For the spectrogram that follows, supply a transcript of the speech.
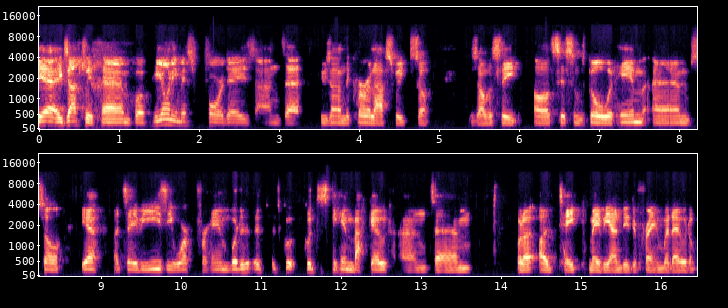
Yeah, exactly. Um, but he only missed four days and uh, he was on the Curragh last week. So there's obviously all systems go with him. Um, so yeah, I'd say it'd be easy work for him, but it, it's good, good to see him back out. And um, but I, would take maybe Andy Dufresne without him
